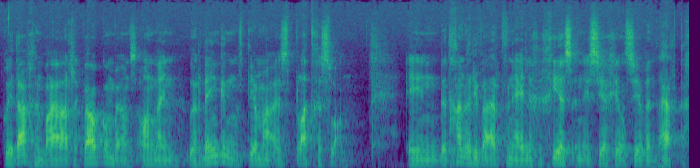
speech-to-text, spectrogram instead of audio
Goeiedag en baie hartlik welkom by ons aanlyn oordeenking. Ons tema is platgeslaan. En dit gaan oor die werk van die Heilige Gees in Esegiel 37.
